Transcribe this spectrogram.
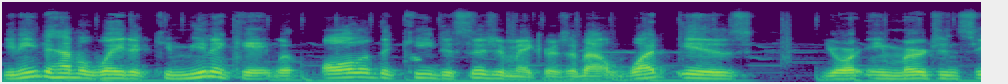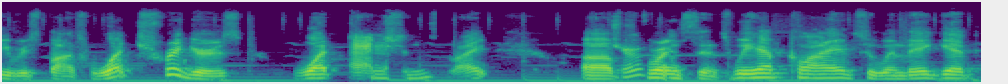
you need to have a way to communicate with all of the key decision makers about what is your emergency response, what triggers what actions, mm-hmm. right? Uh, sure. For instance, we have clients who, when they get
